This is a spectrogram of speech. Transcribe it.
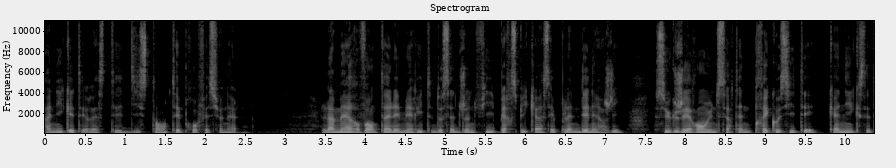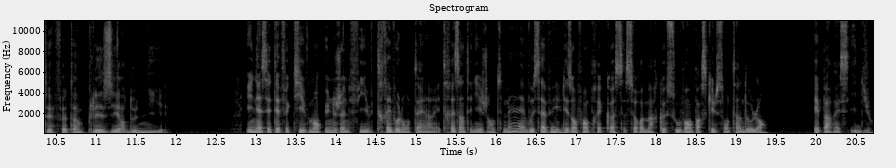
Annick était restée distante et professionnelle. La mère vantait les mérites de cette jeune fille perspicace et pleine d'énergie, suggérant une certaine précocité qu'Annick s'était fait un plaisir de nier. Inès est effectivement une jeune fille très volontaire et très intelligente, mais vous savez, les enfants précoces se remarquent souvent parce qu'ils sont indolents et paraissent idiots.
